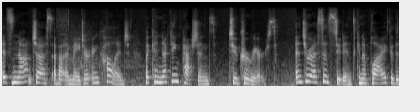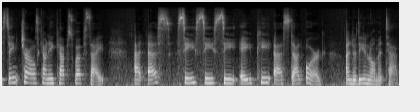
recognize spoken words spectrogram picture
It's not just about a major in college, but connecting passions to careers. Interested students can apply through the St. Charles County CAPS website at scccaps.org under the Enrollment tab.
